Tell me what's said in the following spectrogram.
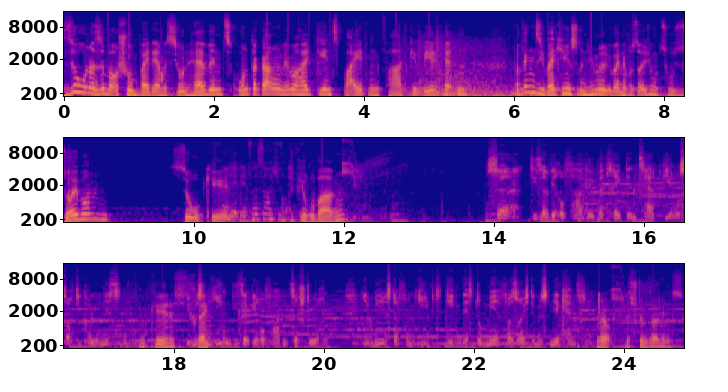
So, und dann sind wir auch schon bei der Mission Heavens Untergang, wenn wir halt den zweiten Pfad gewählt hätten. Verwenden Sie Vikings, um den Himmel über eine Verseuchung zu säubern. So, okay. Die Pyrowagen. Sir, dieser Virophage überträgt den Zerg-Virus auf die Kolonisten. Okay, das ist Wir schlecht. müssen jeden dieser Virophagen zerstören. Je mehr es davon gibt, gegen desto mehr Verseuchte müssen wir kämpfen. Ja, das stimmt allerdings.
